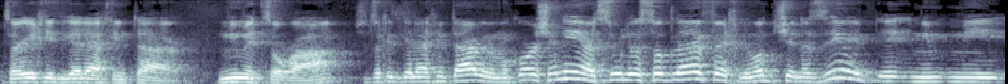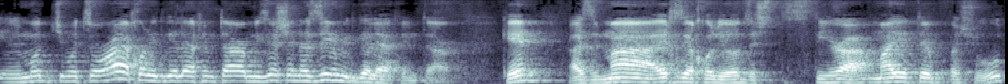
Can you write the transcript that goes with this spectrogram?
צריך להתגלח עם תער ממצורע, שצריך להתגלח עם תער, ובמקור השני אסור לעשות להפך, ללמוד שנזיר, אה, ללמוד שמצורע יכול להתגלח עם תער מזה שנזיר מתגלח עם תער, כן? אז מה, איך זה יכול להיות? זה סתירה, מה יותר פשוט?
